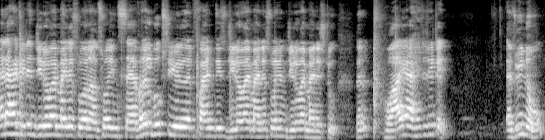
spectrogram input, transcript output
and I had written 0 by minus 1 also. In several books you will find this 0 by minus 1 and 0 by minus 2 then why I had written? As we know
